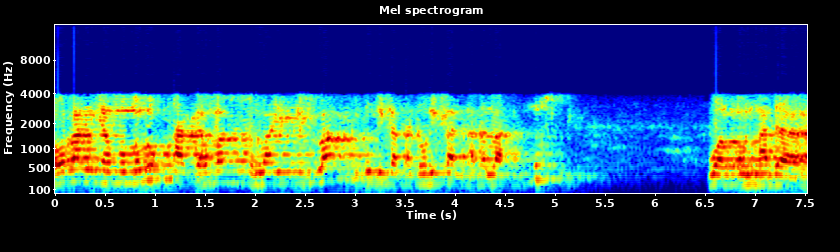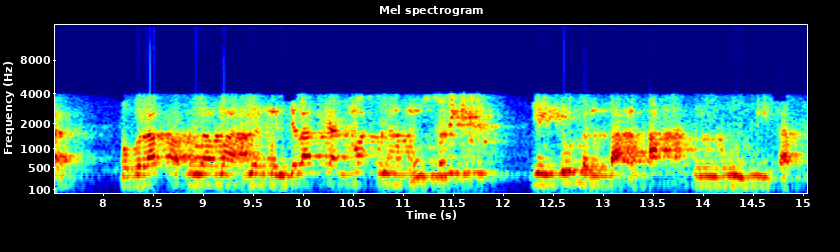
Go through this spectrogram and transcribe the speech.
Orang yang memeluk agama selain Islam itu dikategorikan adalah musyrik. Walaupun ada beberapa ulama yang menjelaskan makna musyrik yaitu tentang ahlul kitab.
